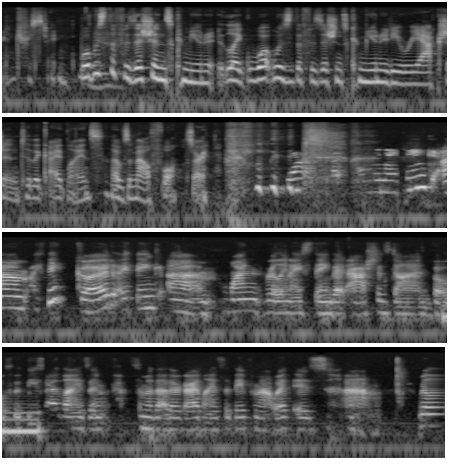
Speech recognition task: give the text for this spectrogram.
Interesting. What was the physician's community like? What was the physician's community reaction to the guidelines? That was a mouthful. Sorry. yeah, I, mean, I think um, I think good. I think um, one really nice thing that ASH has done, both with these guidelines and some of the other guidelines that they've come out with, is um, really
